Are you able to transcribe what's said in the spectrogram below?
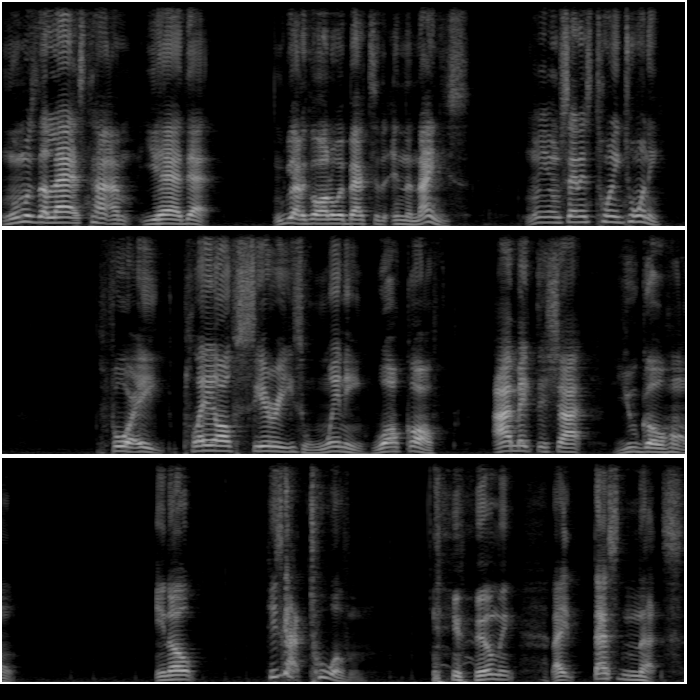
when was the last time you had that? You got to go all the way back to the, in the 90s. You know what I'm saying? It's 2020 for a playoff series winning walk off. I make the shot, you go home. You know, he's got two of them. you feel me? Like that's nuts.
